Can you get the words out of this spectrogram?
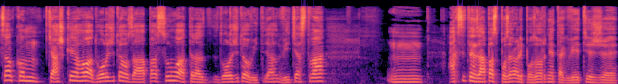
celkom ťažkého a dôležitého zápasu a teda dôležitého víťazstva. Mm, ak si ten zápas pozerali pozorne, tak viete, že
